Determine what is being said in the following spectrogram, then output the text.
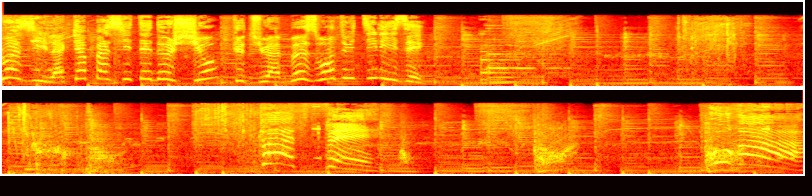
Choisis la capacité de chiot que tu as besoin d'utiliser. Parfait Hurrah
